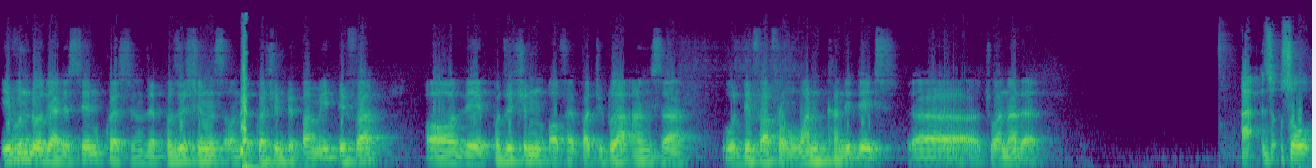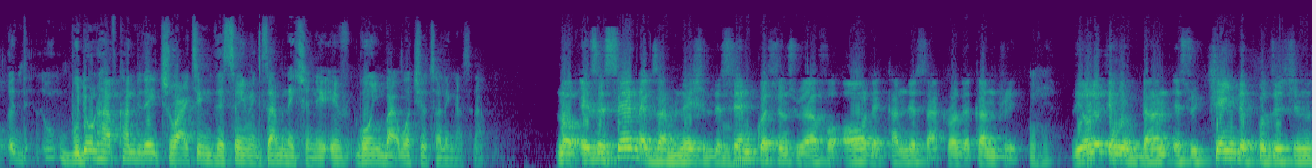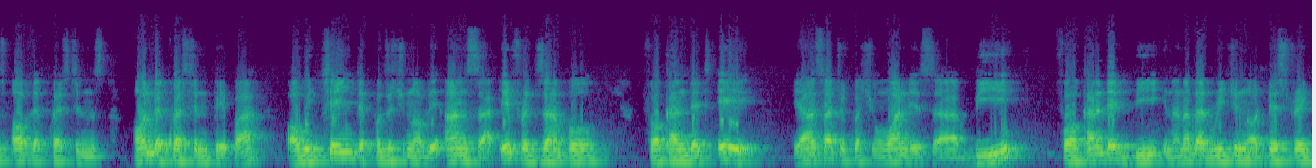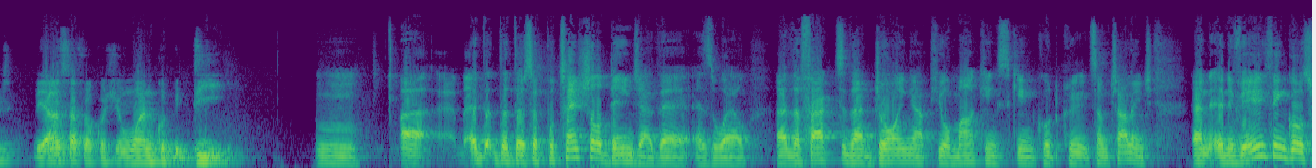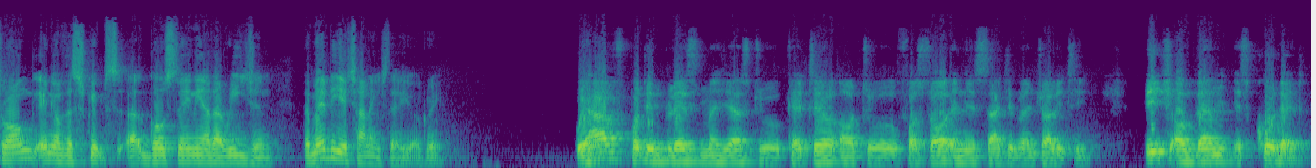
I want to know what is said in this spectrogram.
even though they are the same questions, the positions on the question paper may differ, or the position of a particular answer will differ from one candidate uh, to another. Uh, so, so, we don't have candidates writing the same examination, if going by what you're telling us now. No, it's the same examination, the mm-hmm. same questions we have for all the candidates across the country. Mm-hmm. The only thing we've done is to change the positions of the questions on the question paper or we change the position of the answer. If, for example, for candidate A, the answer to question one is uh, B, for candidate B in another region or district, the answer for question one could be D. Mm. Uh, th- th- there's a potential danger there as well. Uh, the fact that drawing up your marking scheme could create some challenge. And, and if anything goes wrong, any of the scripts uh, goes to any other region, there may be a challenge there, you agree? We have put in place measures to curtail or to forestall any such eventuality. Each of them is coded,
